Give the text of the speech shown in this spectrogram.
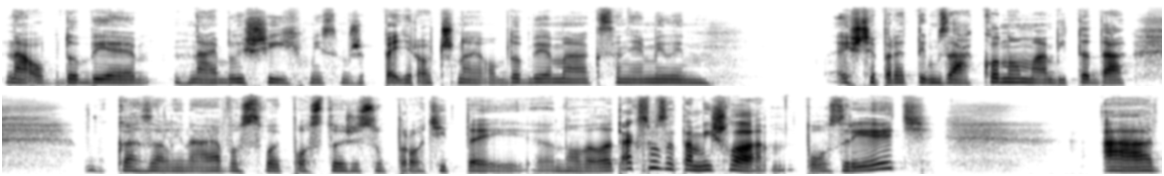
na obdobie najbližších, myslím, že 5-ročné obdobie má, ak sa nemýlim, ešte pred tým zákonom, aby teda ukázali najavo svoj postoj, že sú proti tej novele. Tak som sa tam išla pozrieť a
